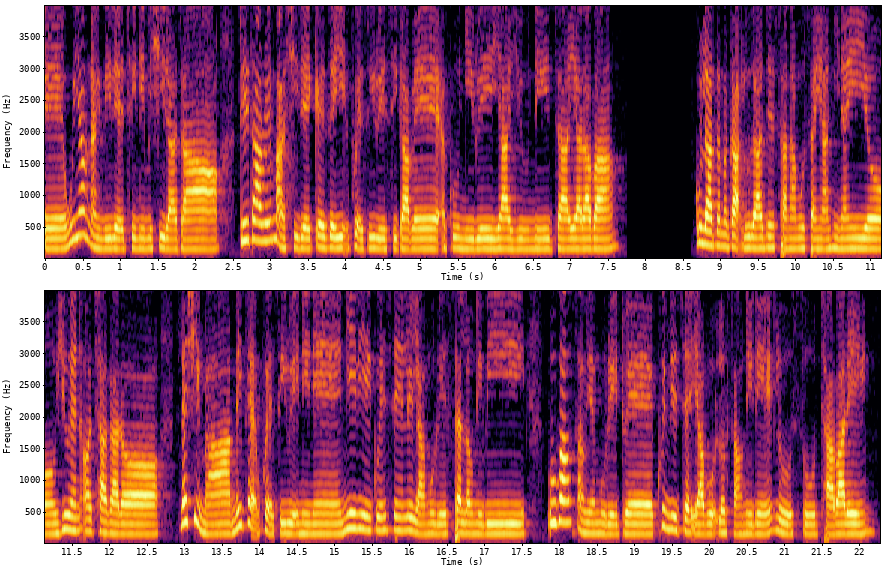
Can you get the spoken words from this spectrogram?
ည်း ဝင်ရောက်နိုင်သေးတဲ့အခြေအနေ မရှိတာကြောင့် ဒေသရင်းမှာရှိတဲ့ ကယ်ဆယ်ရေးအဖွဲ့အစည်းတွေစီကပဲ အကူအညီတွေ ရယူနေကြရတာပါ ကုလသမဂ္ဂ လူသားချင်းစာနာမှုဆိုင်ရာ ညှိနှိုင်းရေးရုံး UN OCHA ကတော့ လက်ရှိမှာ မိဖက်အဖွဲ့အစည်းတွေအနေနဲ့ မြေပြင်ကွင်းစင်းလေ့လာမှုတွေ ဆက်လုပ်နေပြီး ပူးပေါင်းဆောင်ရွက်မှုတွေအတွက် ခွင့်ပြုချက်ရဖို့လှုံ့ဆော်နေတယ်လို့ ဆိုထားပါတယ်။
